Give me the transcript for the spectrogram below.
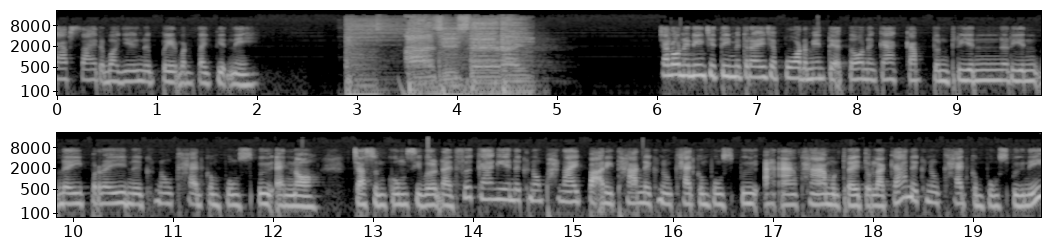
ការផ្សាយរបស់យើងនៅពេលបន្តិចទៀតនេះ ចាលោកនាងជាទីមេត្រីចាព័ត៌មានតកតនឹងការកាប់ទន្ទ្រានរៀនដីព្រៃនៅក្នុងខេត្តកំពង់ស្ពឺឯណោះចាសង្គមស៊ីវិលដែលធ្វើការងារនៅក្នុងផ្នែកបរិស្ថាននៅក្នុងខេត្តកំពង់ស្ពឺអះអាងថាមន្ត្រីតុលាការនៅក្នុងខេត្តកំពង់ស្ពឺនេះ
